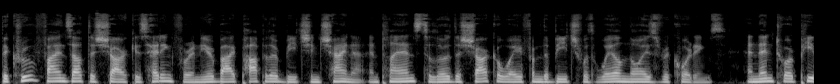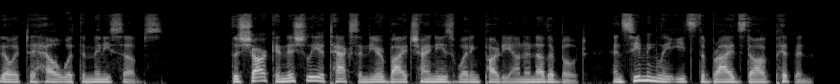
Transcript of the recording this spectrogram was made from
The crew finds out the shark is heading for a nearby popular beach in China and plans to lure the shark away from the beach with whale noise recordings and then torpedo it to hell with the mini subs. The shark initially attacks a nearby Chinese wedding party on another boat and seemingly eats the bride's dog Pippin,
